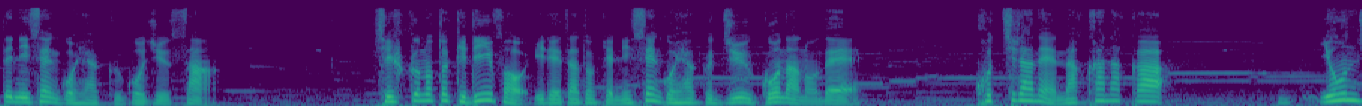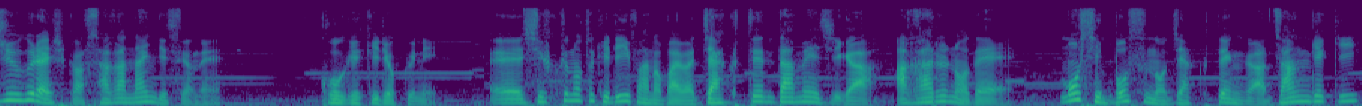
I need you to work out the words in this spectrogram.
で2553私服の時リーファを入れた時は2515なのでこちらねなかなか40ぐらいしか差がないんですよね。攻撃力に、えー、私服の時リーファの場合は弱点ダメージが上がるのでもしボスの弱点が斬撃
